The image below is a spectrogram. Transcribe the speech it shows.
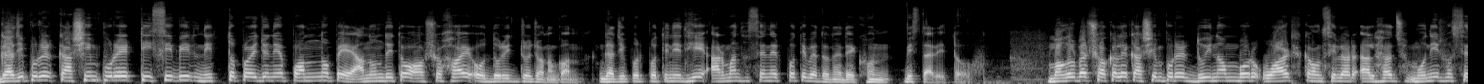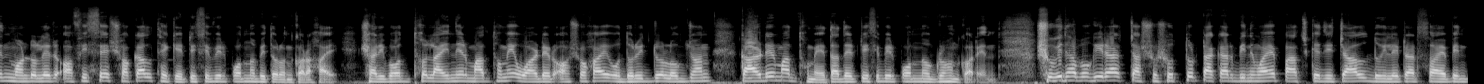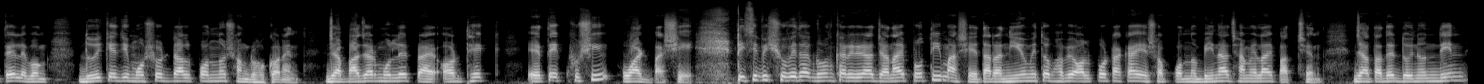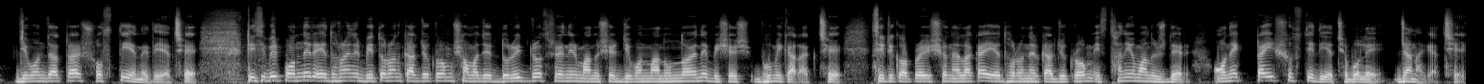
গাজীপুরের কাশিমপুরে টিসিবির নিত্য প্রয়োজনীয় পণ্য পেয়ে আনন্দিত, অসহায় ও দরিদ্র জনগণ। গাজীপুর প্রতিনিধি আরমান হোসেনের প্রতিবেদনে দেখুন বিস্তারিত। মঙ্গলবার সকালে কাশিমপুরের দুই নম্বর ওয়ার্ড কাউন্সিলর আলহাজ মনির হোসেন মণ্ডলের অফিসে সকাল থেকে টিসিবির পণ্য বিতরণ করা হয়। সারিবদ্ধ লাইনের মাধ্যমে ওয়ার্ডের অসহায় ও দরিদ্র লোকজন কার্ডের মাধ্যমে তাদের টিসিবির পণ্য গ্রহণ করেন। সুবিধাভোগীরা চারশো সত্তর টাকার বিনিময়ে পাঁচ কেজি চাল, দুই লিটার সয়াবিন তেল এবং দুই কেজি মসুর ডাল পণ্য সংগ্রহ করেন, যা বাজার মূল্যের প্রায় অর্ধেক এতে খুশি ওয়ার্ডবাসী। টিসিবি সুবিধা গ্রহণকারীরা জানায়, প্রতি মাসে তারা নিয়মিতভাবে অল্প টাকায় এসব পণ্য বিনা ঝামেলায় পাচ্ছেন, যা তাদের দৈনন্দিন জীবনযাত্রায় স্বস্তি এনে দিয়েছে। টিসিবির পণ্যের এ ধরনের বিতরণ কার্যক্রম সমাজের দরিদ্র শ্রেণির মানুষের জীবনমান উন্নয়নে বিশেষ ভূমিকা রাখছে। সিটি কর্পোরেশন এলাকায় এ ধরনের কার্যক্রম স্থানীয় মানুষদের অনেকটাই স্বস্তি দিয়েছে বলে জানা গেছে।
